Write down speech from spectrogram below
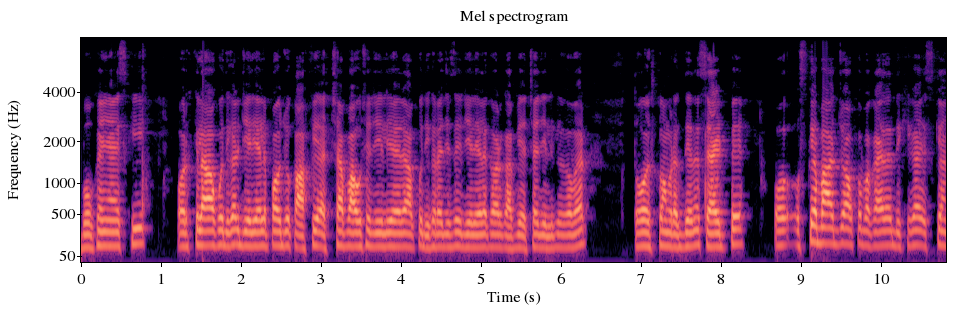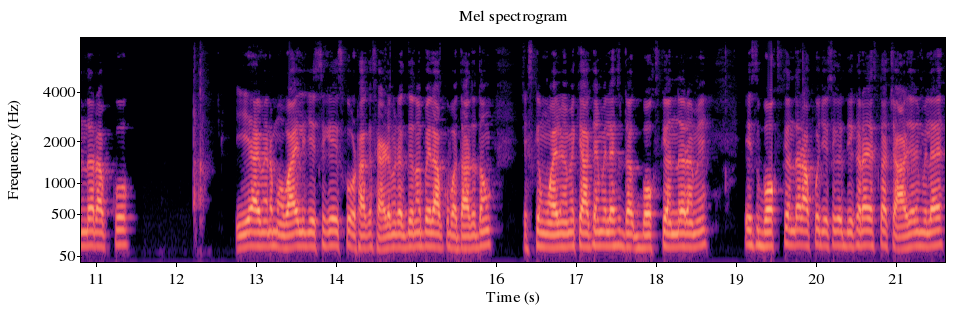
बुक है यहाँ इसकी। और इसके अलावा आपको दिख रहा है जेली वाला पाउच, जो काफ़ी अच्छा पाउच है जेली वाला, आपको दिख रहा है जैसे जेली वाला कवर काफ़ी अच्छा जेली का कवर तो इसको हम रख देते हैं साइड पे। और उसके बाद जो आपको बाकायदा दिखेगा, इसके अंदर आपको ये है मेरा मोबाइल, जैसे कि इसको उठा के साइड में रख देता हूँ। पहले आपको बता देता हूँ, इसके मोबाइल में हमें क्या क्या मिला इस बॉक्स के अंदर हमें। इस बॉक्स के अंदर आपको जैसे कि दिख रहा है, इसका चार्जर मिला है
